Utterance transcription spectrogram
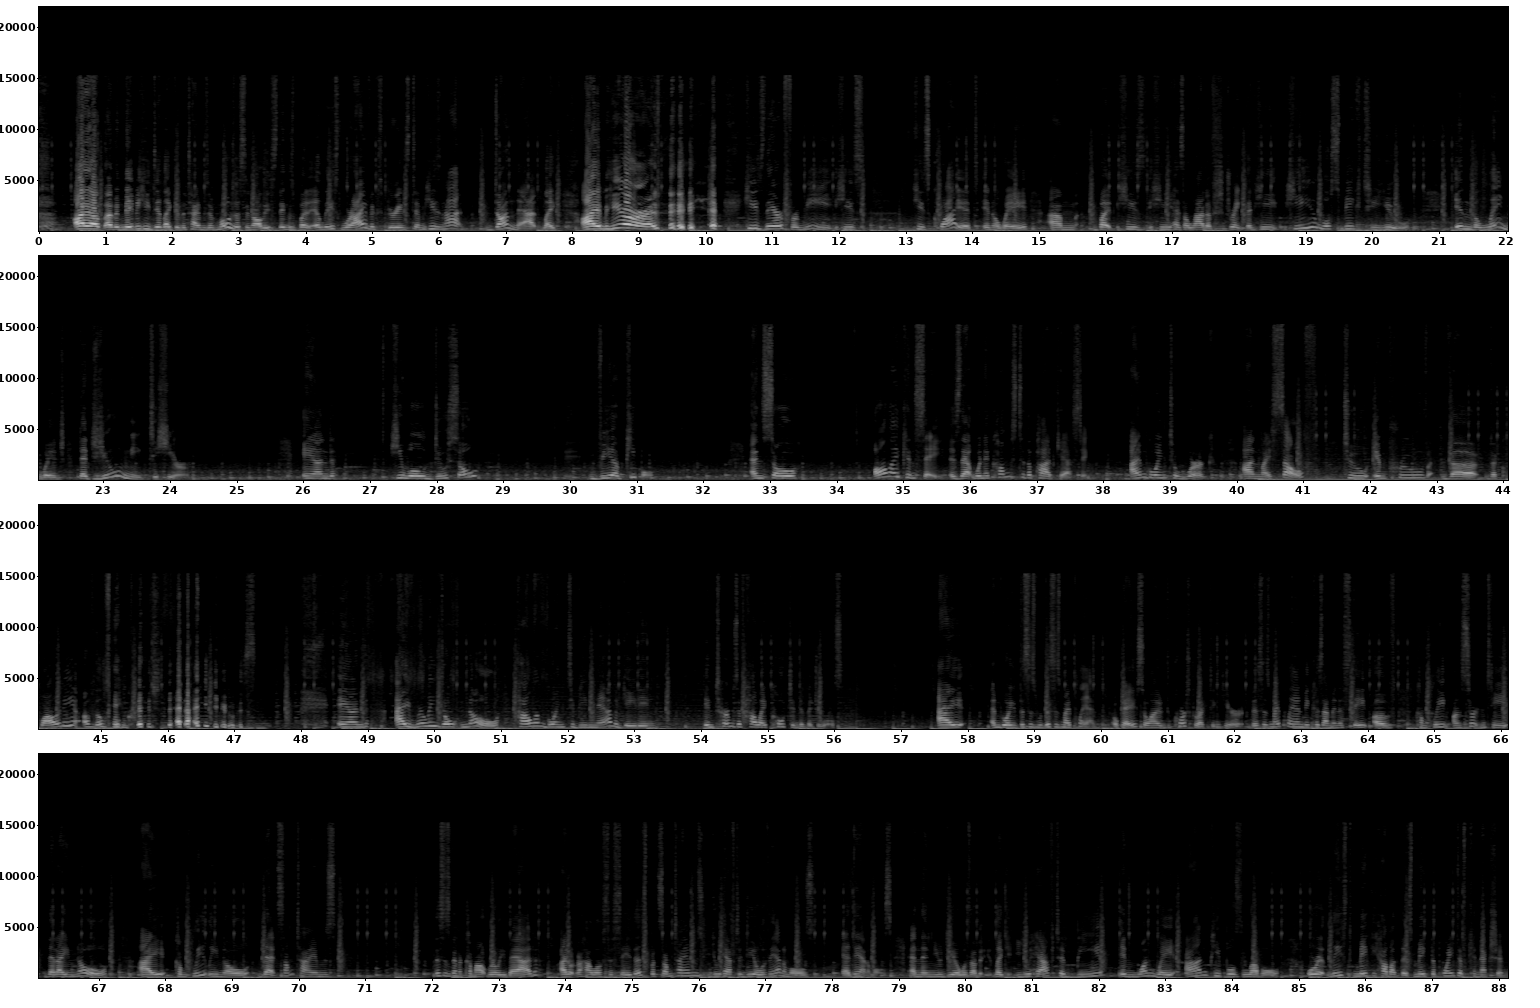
I, uh, I mean, maybe he did like in the times of Moses and all these things, but at least where I've experienced him, he's not done that. Like, I'm here. he's there for me. He's he's quiet in a way, um, but he's he has a lot of strength, and he he will speak to you in the language that you need to hear, and he will do so via people. And so, all I can say is that when it comes to the podcasting, I'm going to work on myself to improve the, the quality of the language that I use. And I really don't know how I'm going to be navigating in terms of how I coach individuals. I am going this is this is my plan okay? So i'm course correcting here. This is my plan because i'm in a state of complete uncertainty that i know i completely know that sometimes this is going to come out really bad. I don't know how else to say this but sometimes you have to deal with animals as animals and then you deal with other like you have to be in one way on people's level or at least make how about this make the point of connection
